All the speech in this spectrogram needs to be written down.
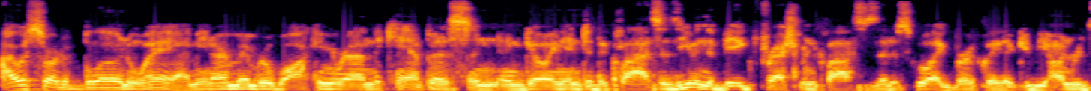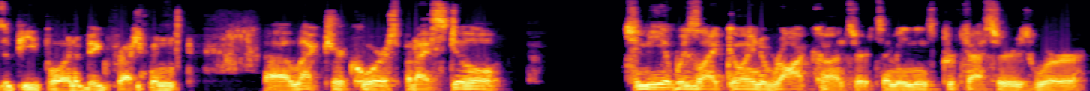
I was sort of blown away. I mean, I remember walking around the campus and, and going into the classes, even the big freshman classes at a school like Berkeley, there could be hundreds of people in a big freshman uh, lecture course, but I still, to me, it was like going to rock concerts. I mean, these professors were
